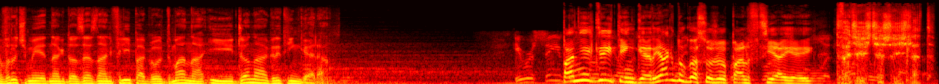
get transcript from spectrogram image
Wróćmy jednak do zeznań Filipa Goldmana i Johna Grittingera. Panie Grittinger, jak długo służył pan w CIA? 26 lat.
